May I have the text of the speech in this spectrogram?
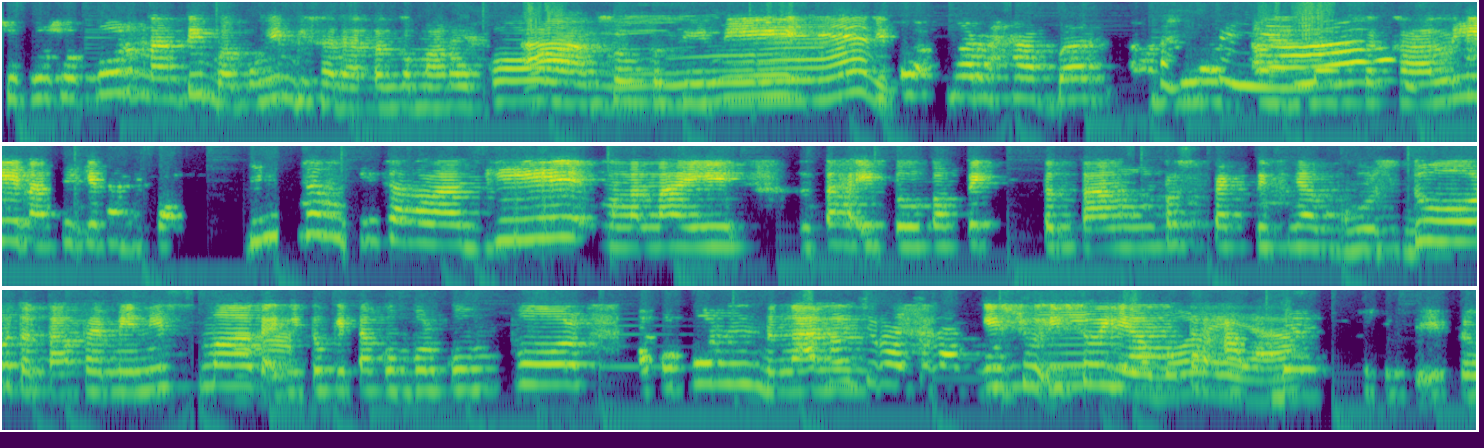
syukur-syukur nanti Mbak Muhim bisa datang ke Maroko langsung ke sini. Kita marhaban ahlan ya. sekali. Nanti kita bisa bincang-bincang lagi mengenai entah itu topik tentang perspektifnya Gus Dur, tentang feminisme, ah. kayak gitu kita kumpul-kumpul, ataupun dengan isu-isu yang ya, terupdate ya. seperti itu.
